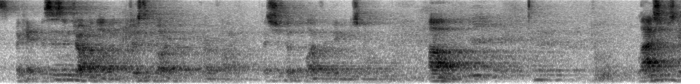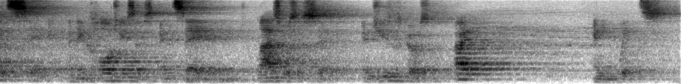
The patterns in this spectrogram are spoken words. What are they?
yes. Okay, this isn't John 11, just to clarify. It's just a plug for being in a group. Um, Lazarus gets sick, and they call Jesus and say, Lazarus is sick. And Jesus goes, all right. And he waits.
